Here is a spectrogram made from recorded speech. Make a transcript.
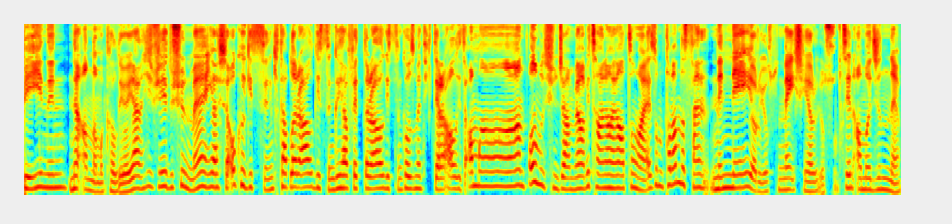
beynin ne anlamı kalıyor? Yani hiçbir şey düşünme. Yaşa oku gitsin. Kitapları al gitsin. Kıyafetleri al gitsin. Kozmetikleri al gitsin. Aman onu mu düşüneceğim ya? Bir tane hayatım var. E, tamam da sen ne, neye yarıyorsun? Ne işe yarıyorsun? Senin amacın ne?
